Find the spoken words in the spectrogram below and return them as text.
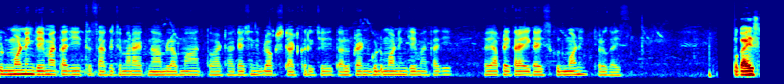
ગુડ મોર્નિંગ જય માતાજી. તો સ્વાગત છે મારા એક નવા બ્લોગમાં. તો આઠ વાગ્યા છે ને બ્લોગ સ્ટાર્ટ કરી છે. તો ફ્રેન્ડ ગુડ મોર્નિંગ જય માતાજી. હવે આપણે કરાવી ગાઈસ ગુડ મોર્નિંગ. ચલો ગાઈસ તો ગાઈસ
